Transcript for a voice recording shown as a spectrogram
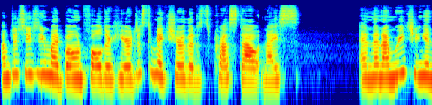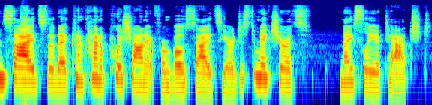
I'm just using my bone folder here just to make sure that it's pressed out nice. And then I'm reaching inside so that I can kind of push on it from both sides here just to make sure it's nicely attached.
